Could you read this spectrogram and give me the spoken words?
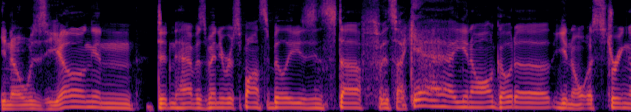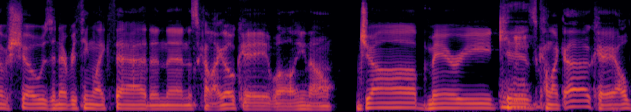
you know was young and didn't have as many responsibilities and stuff. It's like yeah, you know, I'll go to you know a string of shows and everything like that, and then it's kind of like okay, well, you know, job, married, kids, mm-hmm. kind of like oh, okay, I'll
